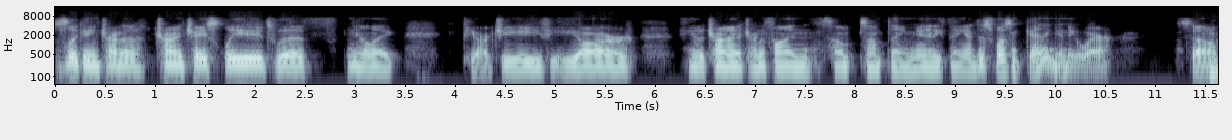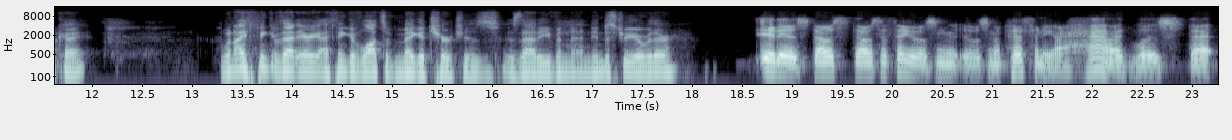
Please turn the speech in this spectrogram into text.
was looking, trying to try and chase leads with you know like PRG, VER, you know, trying trying to find some something, anything, and just wasn't getting anywhere. So okay. When I think of that area, I think of lots of mega churches. Is that even an industry over there? It is. That was that was the thing. It was an, it was an epiphany I had was that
